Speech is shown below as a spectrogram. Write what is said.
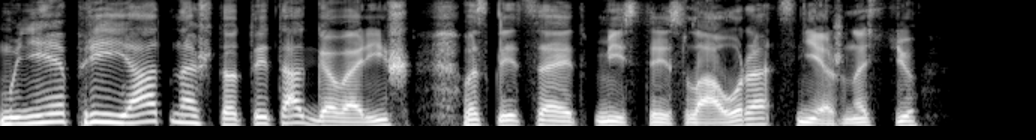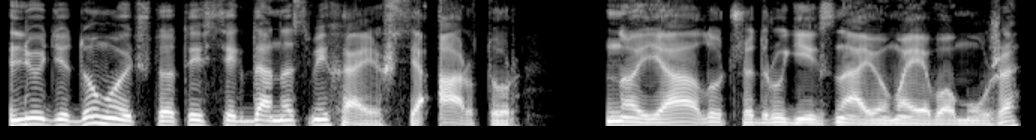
«Мне приятно, что ты так говоришь», — восклицает мистерис Лаура с нежностью — Люди думают, что ты всегда насмехаешься, Артур, но я лучше других знаю моего мужа.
